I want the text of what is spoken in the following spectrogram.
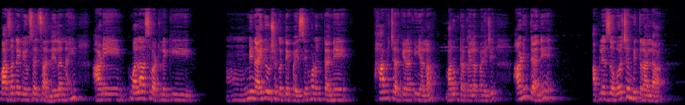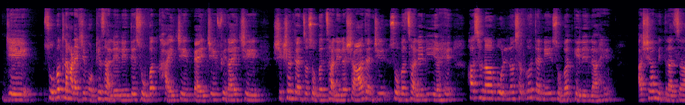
माझा काही व्यवसाय चाललेला नाही. आणि मला असं वाटलं की मी नाही देऊ शकत ते पैसे म्हणून त्याने हा विचार केला की याला मारून टाकायला पाहिजे. आणि त्याने आपल्या जवळच्या मित्राला जे सोबत लहानाचे मोठे झालेले ते सोबत खायचे प्यायचे फिरायचे शिक्षण त्यांचं सोबत झालेलं शाळा त्यांची सोबत झालेली आहे हसणं बोलणं सगळं त्यांनी सोबत केलेलं आहे. अशा मित्राचा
